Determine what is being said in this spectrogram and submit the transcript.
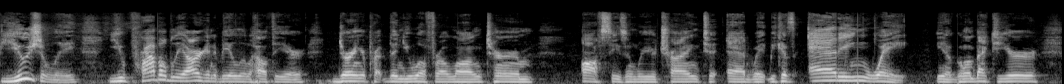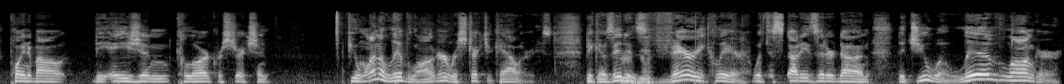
usually you probably are going to be a little healthier during a prep than you will for a long term off season where you're trying to add weight because adding weight, you know, going back to your point about the Asian caloric restriction, if you want to live longer, restrict your calories because it mm-hmm. is very clear with the studies that are done that you will live longer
